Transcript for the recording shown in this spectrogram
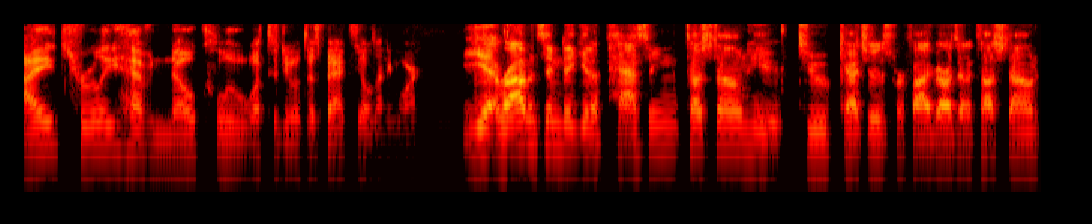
I truly have no clue what to do with this backfield anymore. Yeah, Robinson did get a passing touchdown. He two catches for five yards and a touchdown.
